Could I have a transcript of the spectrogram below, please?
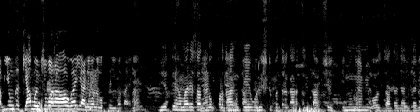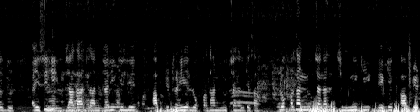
अब ये उनका क्या मनसूबा रहा होगा, ये आने वाला वक्त नहीं बताएगा। ये थे हमारे साथ लोक प्रधान के वरिष्ठ पत्रकार अल्ताफ शेख। इन्होंने हमें बहुत ज़्यादा जानकारी दी। ऐसी ही ज़्यादा जानकारी के लिए अपडेट रहिए लोक प्रधान न्यूज़ चैनल के साथ। लोक प्रधान न्यूज़ चैनल चिमनी की एक एक अपडेट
